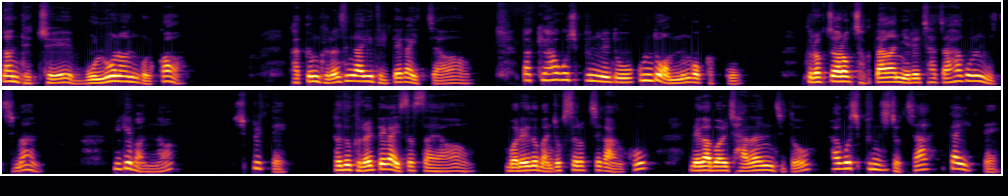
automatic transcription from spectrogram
난 대체 뭘 원하는 걸까? 가끔 그런 생각이 들 때가 있죠. 딱히 하고 싶은 일도 꿈도 없는 것 같고, 그럭저럭 적당한 일을 찾아 하고는 있지만, 이게 맞나? 싶을 때. 저도 그럴 때가 있었어요. 뭘 해도 만족스럽지가 않고, 내가 뭘 잘하는지도 하고 싶은지조차 헷갈릴 때.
